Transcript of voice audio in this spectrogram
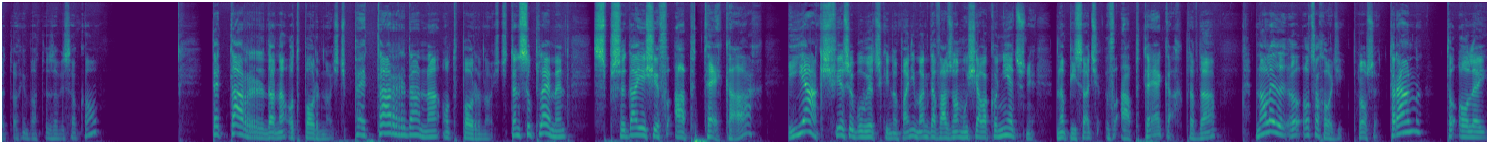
Jeszcze to chyba to za wysoko. Petarda na odporność. Petarda na odporność. Ten suplement sprzedaje się w aptekach. Jak świeże bułeczki, no pani Magda Ważna musiała koniecznie napisać w aptekach, prawda? No ale o, o co chodzi? Proszę. Tran to olej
